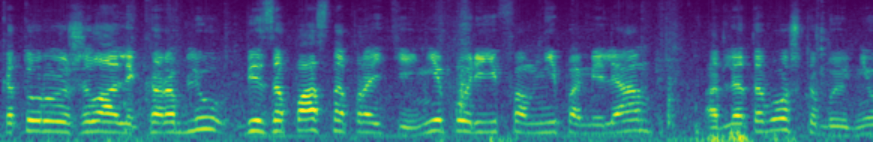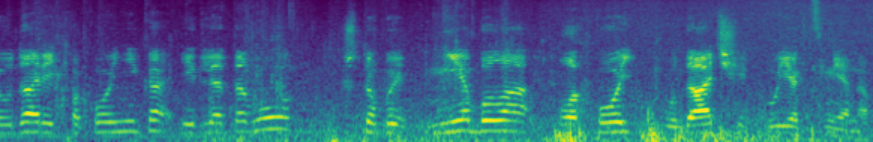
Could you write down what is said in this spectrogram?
которую желали кораблю безопасно пройти. Не по рифам, не по мелям, а для того, чтобы не ударить покойника и для того, чтобы не было плохой удачи у яхтсменов.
